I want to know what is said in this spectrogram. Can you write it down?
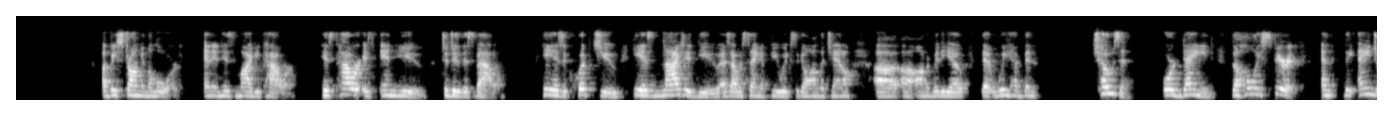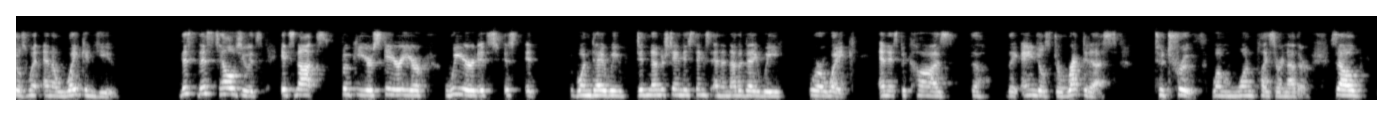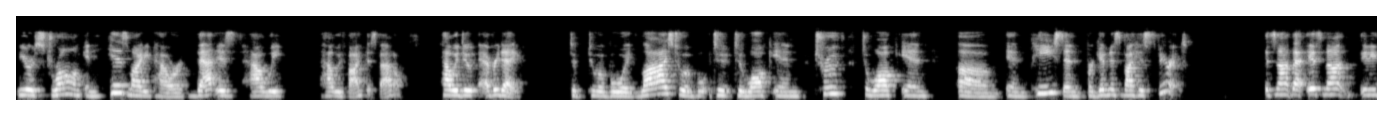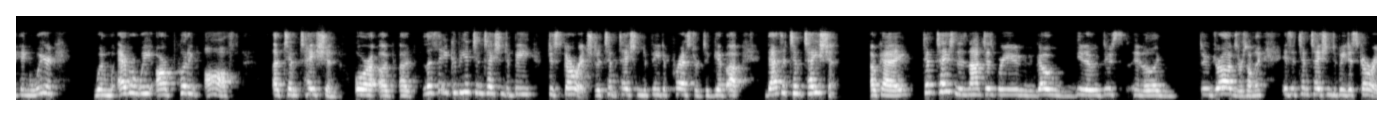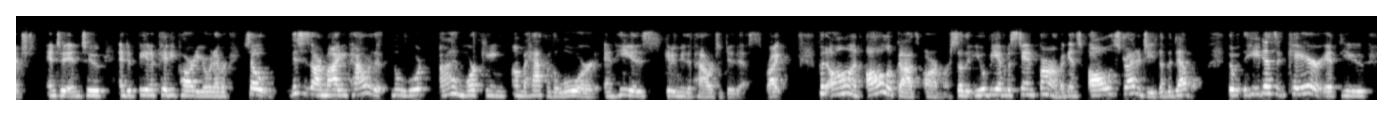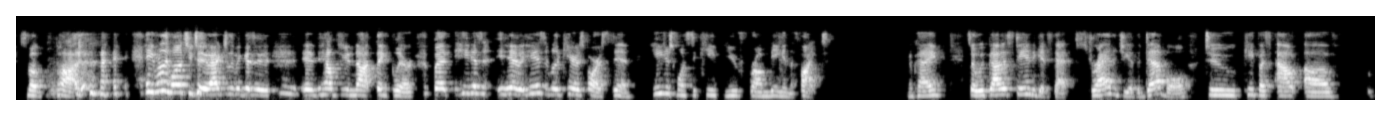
uh, be strong in the Lord and in His mighty power. His power is in you to do this battle. He has equipped you. He has knighted you, as I was saying a few weeks ago on the channel, uh, uh, on a video, that we have been chosen, ordained. The Holy Spirit and the angels went and awakened you. This this tells you it's it's not spooky or scary or weird. It's just it. One day we didn't understand these things, and another day we were awake, and it's because the the angels directed us to truth one one place or another. So you're strong in his mighty power. That is how we how we fight this battle. How we do every day to to avoid lies to avoid to to walk in truth to walk in um in peace and forgiveness by his spirit. It's not that it's not anything weird. Whenever we are putting off a temptation or a, a, let's say it could be a temptation to be discouraged a temptation to be depressed or to give up. That's a temptation okay? Temptation is not just where you go you know do you know like do drugs or something is a temptation to be discouraged and to and to and to be in a pity party or whatever. So this is our mighty power that the lord i am working on behalf of the lord and he is giving me the power to do this right? Put on all of god's armor so that you'll be able to stand firm against all the strategies of the devil. He doesn't care if you smoke pot. He really wants you to actually because it, it helps you not think clear. But he doesn't he, he doesn't really care as far as sin he just wants to keep you from being in the fight. Okay, so we've got to stand against that strategy of the devil to keep us out of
